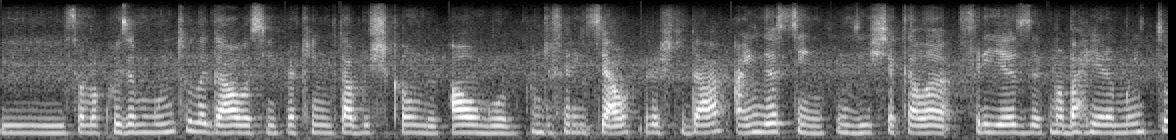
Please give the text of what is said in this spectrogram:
E isso é uma coisa muito legal, assim, para quem está buscando algo, diferencial para estudar. Ainda assim, existe aquela frieza, uma barreira muito,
